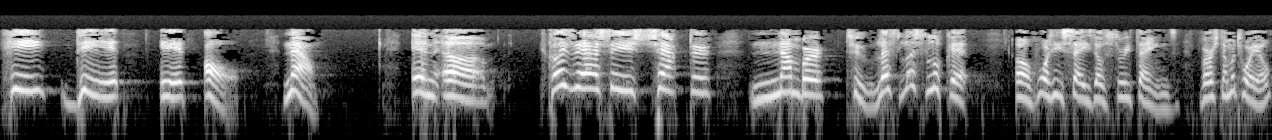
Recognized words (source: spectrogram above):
he did it all. Now, in uh, Ecclesiastes chapter number two, let's let's look at uh, what he says. Those three things. Verse number twelve,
